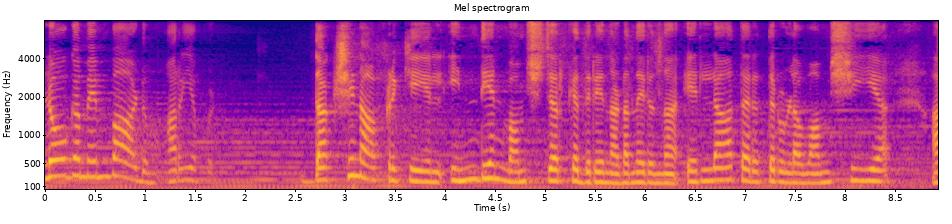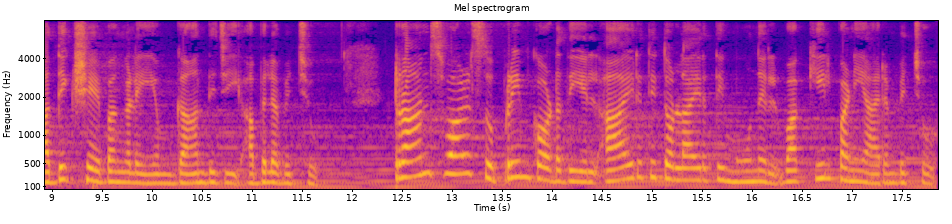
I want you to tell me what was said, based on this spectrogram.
ലോകമെമ്പാടും അറിയപ്പെടും ദക്ഷിണാഫ്രിക്കയിൽ ഇന്ത്യൻ വംശജർക്കെതിരെ നടന്നിരുന്ന എല്ലാ തരത്തിലുള്ള വംശീയ അധിക്ഷേപങ്ങളെയും ഗാന്ധിജി അപലപിച്ചു. ട്രാൻസ്വാൾ സുപ്രീം കോടതിയിൽ ആയിരത്തി തൊള്ളായിരത്തി മൂന്നിൽ വക്കീൽ പണി ആരംഭിച്ചു.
